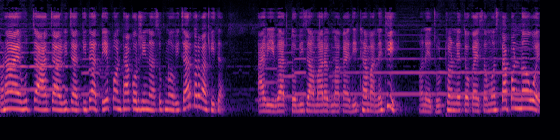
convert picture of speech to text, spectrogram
ઘણાએ ઊંચા આચાર વિચાર કીધા, તે પણ ઠાકોરજીના સુખનો વિચાર કરવા કીધા. આવી વાત તો બીજા માર્ગમાં કાંઈ દીઠામાં નથી અને જૂઠણને તો કાંઈ સમજતા પણ ન હોય.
